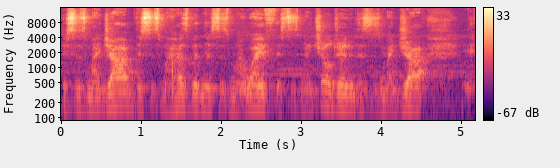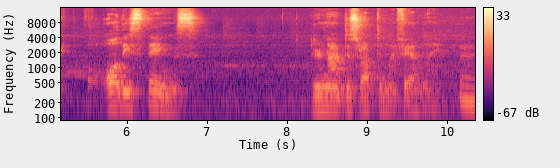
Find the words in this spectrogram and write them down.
This is my job, this is my husband, this is my wife, this is my children, this is my job. All these things. You're not disrupting my family. Hmm.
